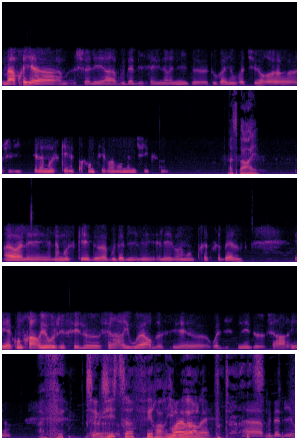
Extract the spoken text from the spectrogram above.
Bah après, je suis allé à Abu Dhabi, c'est à une heure et demie de Dubaï en voiture. euh, J'ai visité la mosquée. Par contre, c'est vraiment magnifique. ça. ah, c'est pareil. Ah ouais, les... la mosquée de Abu Dhabi, elle est... elle est vraiment très très belle. Et à contrario, j'ai fait le Ferrari World, c'est euh, Walt Disney de Ferrari. hein. Ah, Ça existe ça, Ferrari Ouais, ouais, World? ouais. À Abu Dhabi, ouais.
